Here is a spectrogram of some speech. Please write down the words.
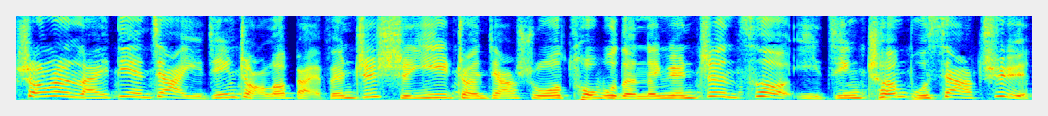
上任来电价已经涨了百分之十一。专家说，错误的能源政策已经撑不下去，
